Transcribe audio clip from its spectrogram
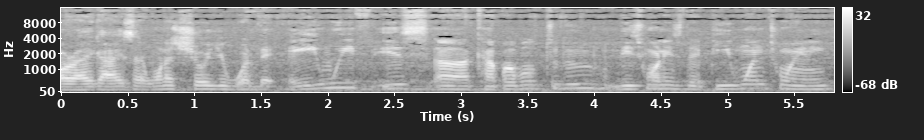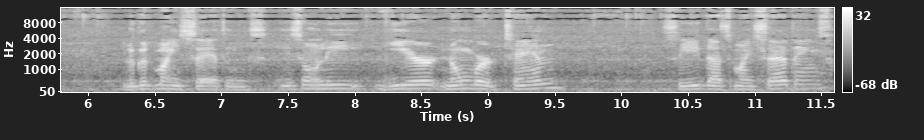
All right, guys, I want to show you what the AWithZ is uh, capable to do. This one is the P120. Look at my settings. It's only gear number 10. See, that's my settings.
